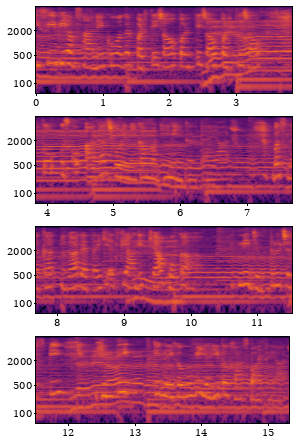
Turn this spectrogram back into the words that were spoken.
किसी भी अफसाने को अगर पढ़ते जाओ पढ़ते जाओ पढ़ते जाओ तो उसको आधा छोड़ने का मन ही नहीं करता यार। बस लगा लगा रहता है कि इसके आगे क्या होगा। इतनी दिलचस्पी हिंदी के लेखकों की यही तो खास बात है यार।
